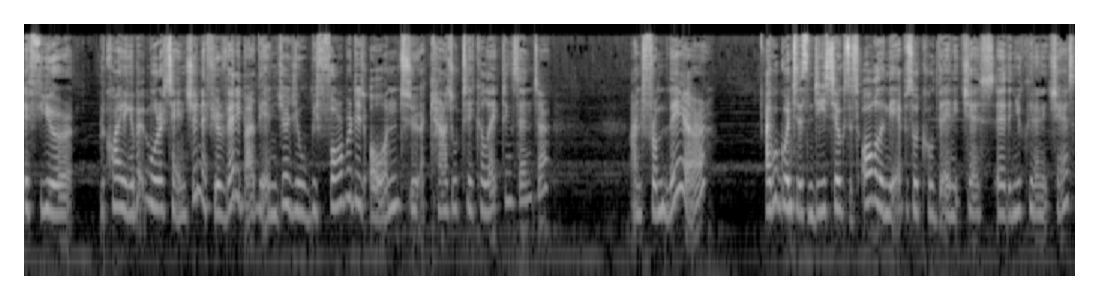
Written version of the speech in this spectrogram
if you're requiring a bit more attention, if you're very badly injured, you will be forwarded on to a casualty collecting centre. And from there, I won't go into this in detail because it's all in the episode called the NHS, uh, the nuclear NHS.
